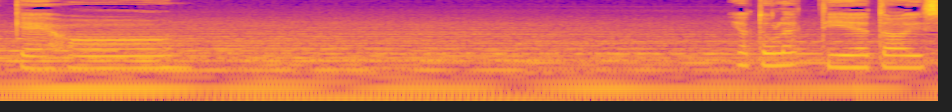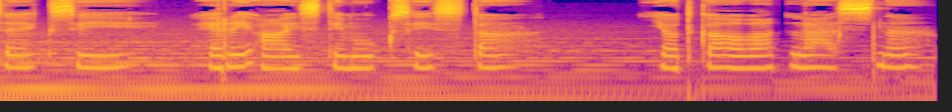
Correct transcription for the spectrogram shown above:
Kehoon. Ja tule tietoiseksi eri aistimuksista, jotka ovat läsnä.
